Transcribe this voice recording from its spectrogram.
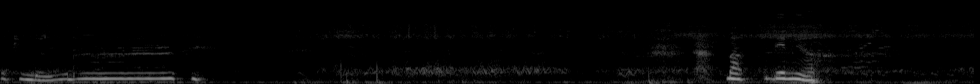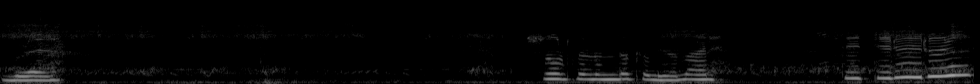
Bak şimdi. Vurur. Bak demiyor. Tütürürürüt.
